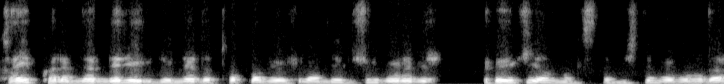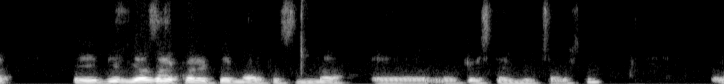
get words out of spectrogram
kayıp kalemler nereye gidiyor, nerede toplanıyor falan diye düşünüp böyle bir öykü yazmak istemiştim ve bunu da e, bir yazar karakterinin arkasında e, göstermeye çalıştım. E,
